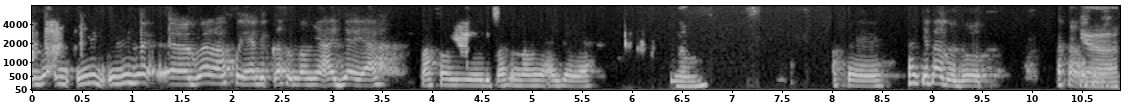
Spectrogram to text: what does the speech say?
gua, ini ini gue uh, gue langsung yang di kelas enamnya aja ya, langsung di di kelas enamnya aja ya. Enam. Oke, okay. kan kita duduk. Ya.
